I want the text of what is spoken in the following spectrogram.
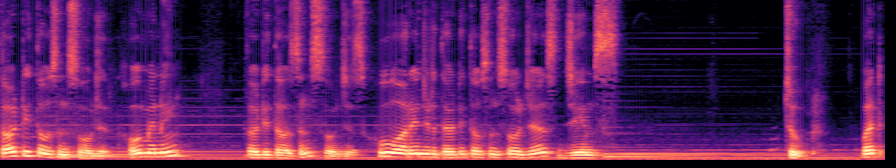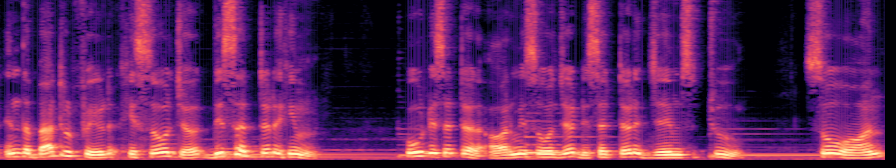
30,000 soldiers. How many? 30,000 soldiers. Who arranged 30,000 soldiers? James II. But in the battlefield, his soldier deserted him. Who deserted? Army soldier deserted James II. So on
